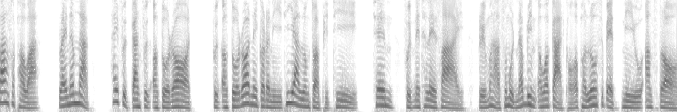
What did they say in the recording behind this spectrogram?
สร้างสภาวะ ไร้น้ำหนัก ให้ฝึกการฝึกเอาตัวรอด ฝึกเอาตัวรอดในกรณีที่ยานลงจอดผิดที่ เช่น ฝึกในทะเลทราย หรือมหาสมุทรนักบินอวกาศของอพอลโล 11 นิว อัมสตรอง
